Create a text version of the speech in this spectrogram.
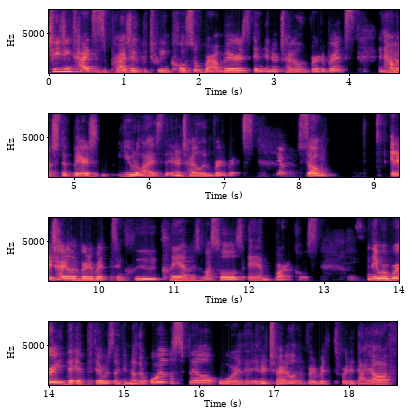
Changing Tides is a project between coastal brown bears and intertidal invertebrates, and how yep. much the bears utilize the intertidal invertebrates. Yep. So, intertidal invertebrates include clams, mussels, and barnacles. And they were worried that if there was like another oil spill or the intertidal invertebrates were to die off,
